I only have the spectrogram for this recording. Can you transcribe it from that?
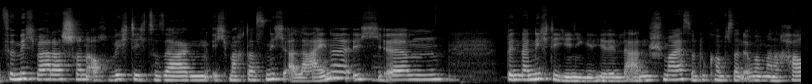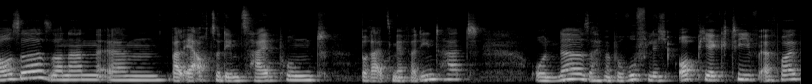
für mich war das schon auch wichtig zu sagen, ich mache das nicht alleine. Ich. Ähm, bin dann nicht diejenige, die hier den Laden schmeißt und du kommst dann irgendwann mal nach Hause, sondern ähm, weil er auch zu dem Zeitpunkt bereits mehr verdient hat und, ne, sag ich mal, beruflich objektiv erfolg,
